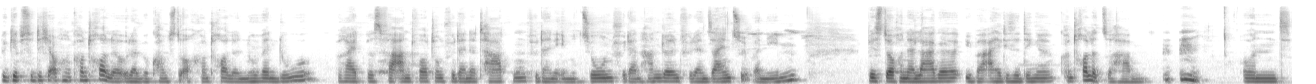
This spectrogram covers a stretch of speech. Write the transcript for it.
begibst du dich auch in Kontrolle oder bekommst du auch Kontrolle. Nur wenn du bereit bist, Verantwortung für deine Taten, für deine Emotionen, für dein Handeln, für dein Sein zu übernehmen, bist du auch in der Lage, über all diese Dinge Kontrolle zu haben. Und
